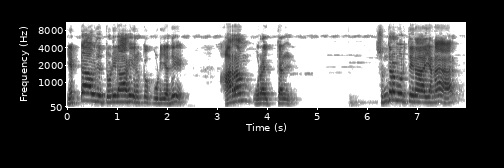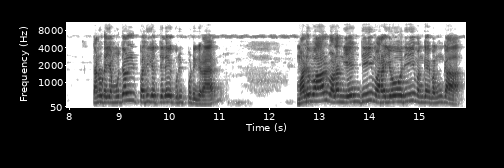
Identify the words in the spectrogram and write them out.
எட்டாவது தொழிலாக இருக்கக்கூடியது அறம் உரைத்தல். சுந்தரமூர்த்தி நாயனார் தன்னுடைய முதல் பதிகத்திலே குறிப்பிடுகிறார் மழுவால் வளன் ஏந்தி மறையோதி மங்கை வங்கா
